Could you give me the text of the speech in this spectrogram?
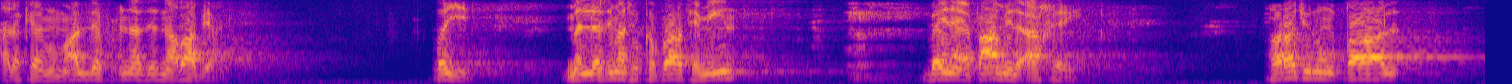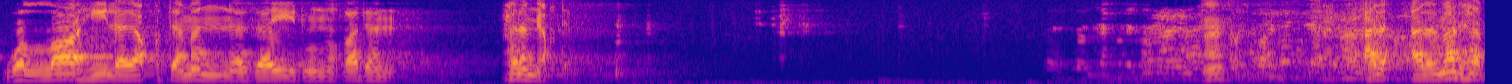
على كلام المؤلف وحنا زدنا رابعا. طيب. من لزمته كفارة يمين بين إطعام إلى آخره. فرجل قال والله ليقدمن زيد غدا. فلم يقدم؟ على على المذهب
